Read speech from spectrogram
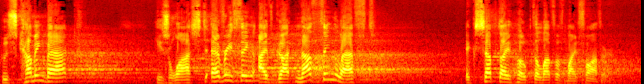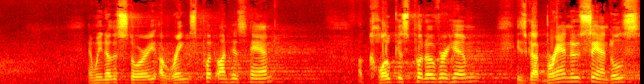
who's coming back. He's lost everything. I've got nothing left except, I hope, the love of my father. And we know the story a ring's put on his hand, a cloak is put over him, he's got brand new sandals,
